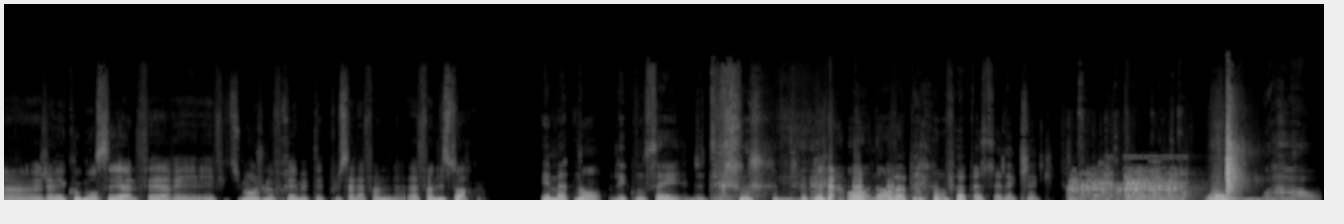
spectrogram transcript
J'avais commencé à le faire et, effectivement, je le ferai, mais peut-être plus à la fin de à la fin de l'histoire, quoi. Et maintenant, les conseils de. On- non, on va, pas- on va passer à la claque. Waouh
